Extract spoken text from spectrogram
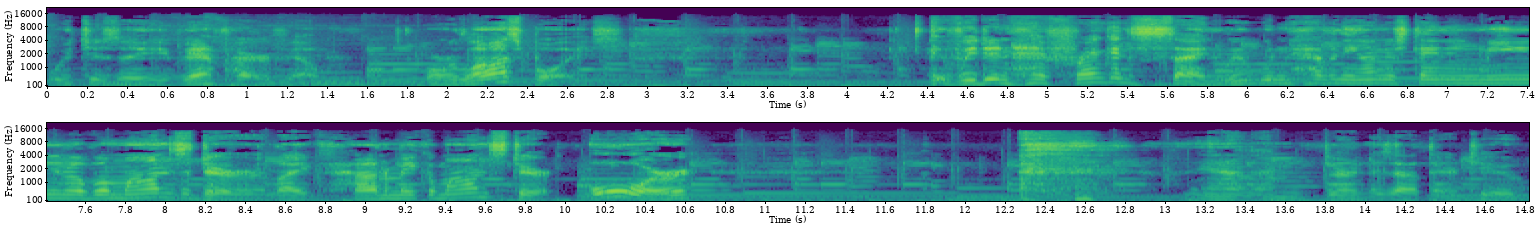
which is a vampire film, or Lost Boys. If we didn't have Frankenstein, we wouldn't have any understanding meaning of a monster, like how to make a monster, or you know, I'm throwing this out there too.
